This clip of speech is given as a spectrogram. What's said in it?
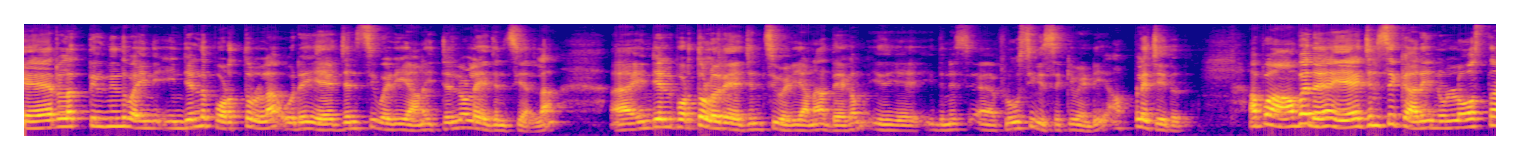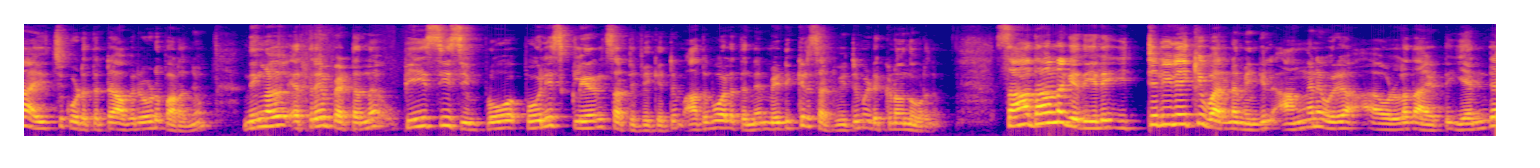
കേരളത്തിൽ നിന്ന് ഇന്ത്യയിൽ നിന്ന് പുറത്തുള്ള ഒരു ഏജൻസി വഴിയാണ് ഇറ്റലിയിലുള്ള ഏജൻസി അല്ല ഇന്ത്യയിൽ പുറത്തുള്ള ഒരു ഏജൻസി വഴിയാണ് അദ്ദേഹം ഇതിന് ഫ്ലൂസി വിസയ്ക്ക് വേണ്ടി അപ്ലൈ ചെയ്തത്. അപ്പോൾ അവർ ഏജൻസിക്കാർ ഈ നുള്ളോസ്ത അയച്ചു കൊടുത്തിട്ട് അവരോട് പറഞ്ഞു നിങ്ങൾ എത്രയും പെട്ടെന്ന് P C C police clearance സർട്ടിഫിക്കറ്റും അതുപോലെ തന്നെ മെഡിക്കൽ സർട്ടിഫിക്കറ്റും എടുക്കണമെന്ന് പറഞ്ഞു. സാധാരണഗതിയിൽ ഇറ്റലിയിലേക്ക് വരണമെങ്കിൽ അങ്ങനെ ഒരു ഉള്ളതായിട്ട് എന്റെ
